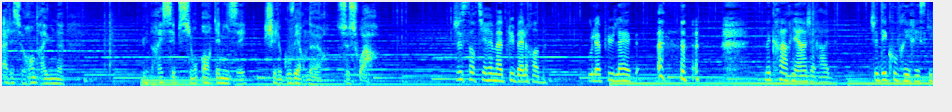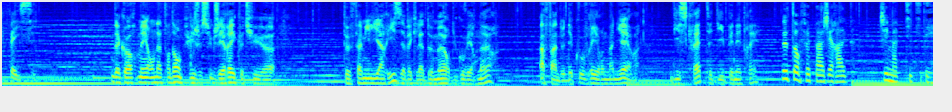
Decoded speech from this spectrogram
allait se rendre à une... une réception organisée chez le gouverneur ce soir. Je sortirai ma plus belle robe. Ou la plus laide. ne crains rien, Gérald. Je découvrirai ce qu'il fait ici. D'accord, mais en attendant, puis-je suggérer que tu... euh, te familiarises avec la demeure du gouverneur Afin de découvrir une manière discrète d'y pénétrer? Ne t'en fais pas, Gérald. J'ai ma petite idée.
